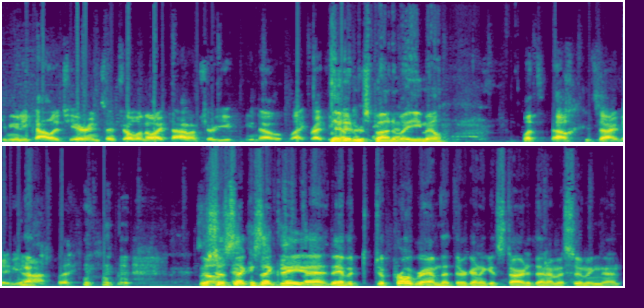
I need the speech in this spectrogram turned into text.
community college here in Central Illinois. Tom, I'm sure you you know, like right. They didn't respond to my email. What's oh, sorry, maybe yeah. not, but. so, it's just like it's like they uh, they have a, a program that they're going to get started. Then I'm assuming then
